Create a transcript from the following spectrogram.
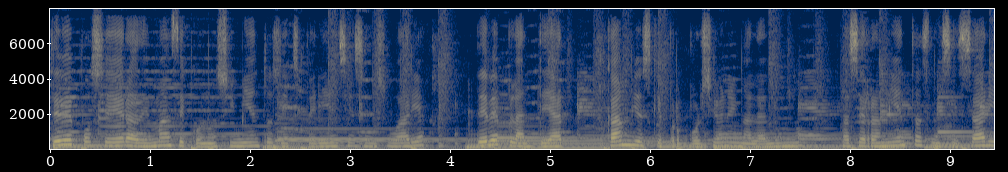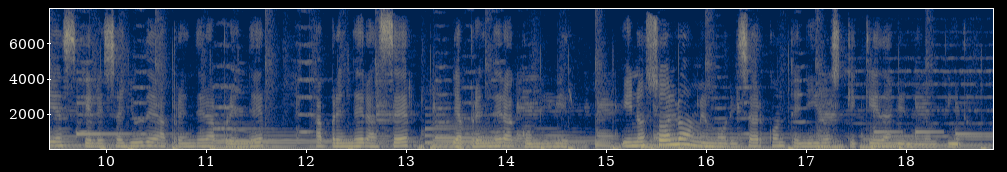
debe poseer, además de conocimientos y experiencias en su área, debe plantear cambios que proporcionen al alumno las herramientas necesarias que les ayude a aprender a aprender, aprender a hacer y aprender a convivir, y no solo a memorizar contenidos que quedan en el olvido.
